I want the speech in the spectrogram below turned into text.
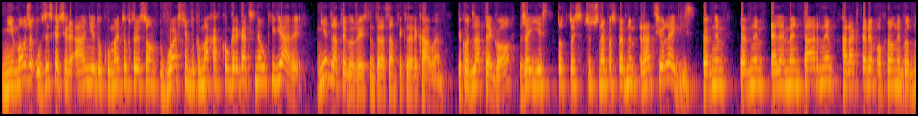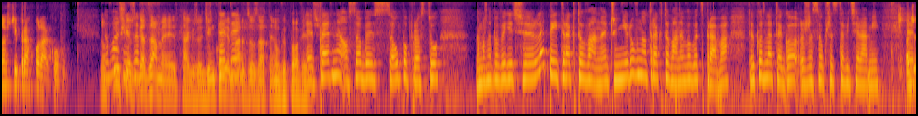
nie może uzyskać realnie dokumentów, które są właśnie w gmachach Kongregacji Nauki Wiary. Nie dlatego, że jestem teraz antyklerykałem, tylko dlatego, że jest to coś sprzecznego z pewnym ratio legis, pewnym, pewnym elementarnym charakterem ochrony godności i praw Polaków. No, No tu właśnie, się zgadzamy, także dziękuję bardzo za tę wypowiedź. E, Pewne osoby są po prostu, no można powiedzieć, lepiej traktowane, czy nierówno traktowane wobec prawa, tylko dlatego, że są przedstawicielami e, Znaczy,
